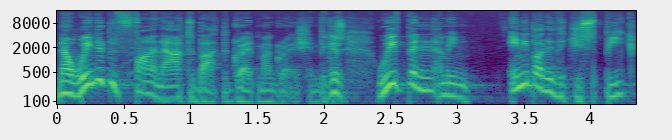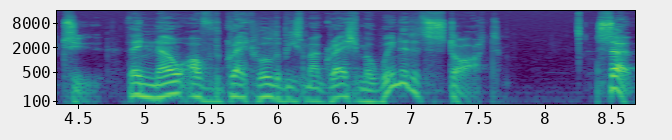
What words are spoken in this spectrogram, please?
Now, when did we find out about the Great Migration? Because we've been, I mean, anybody that you speak to, they know of the Great Wildebeest Migration, but when did it start? So,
